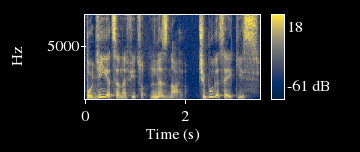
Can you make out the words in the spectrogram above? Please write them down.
Подіє це на Фіцо не знаю. Чи буде це якийсь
